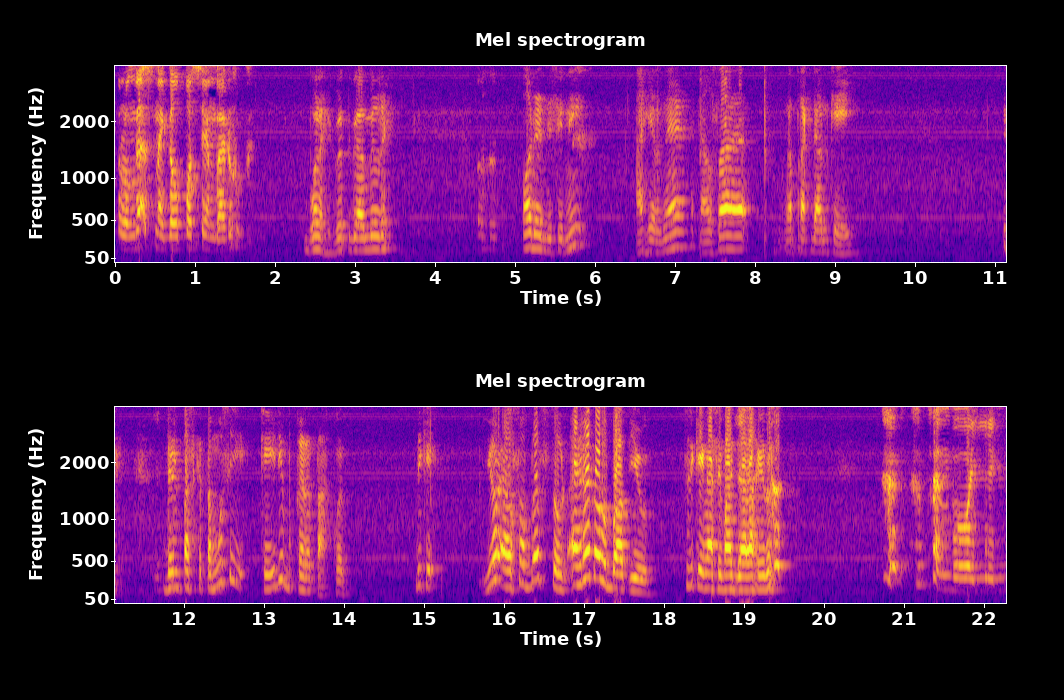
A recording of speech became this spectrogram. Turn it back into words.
Kalau nggak Snagglepuss yang baru. boleh gue gue ambil deh. Oh dan di sini akhirnya Elsa nge-track down Kay. Dan pas ketemu sih Kay ini bukan takut dia kayak you're Elsa Bloodstone. I read all about you. Terus dia kayak ngasih majalah gitu. Fanboying.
